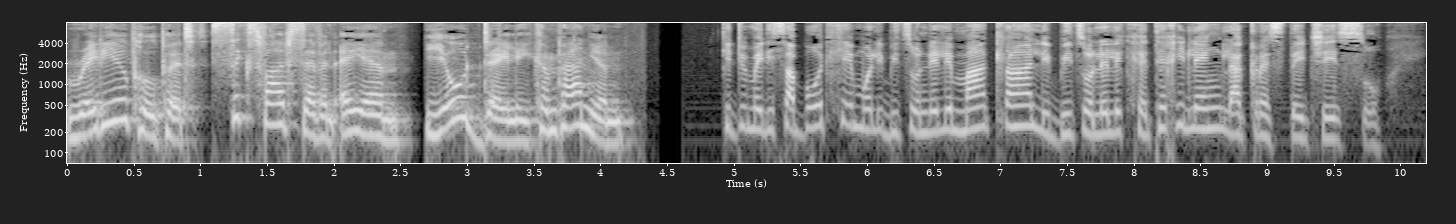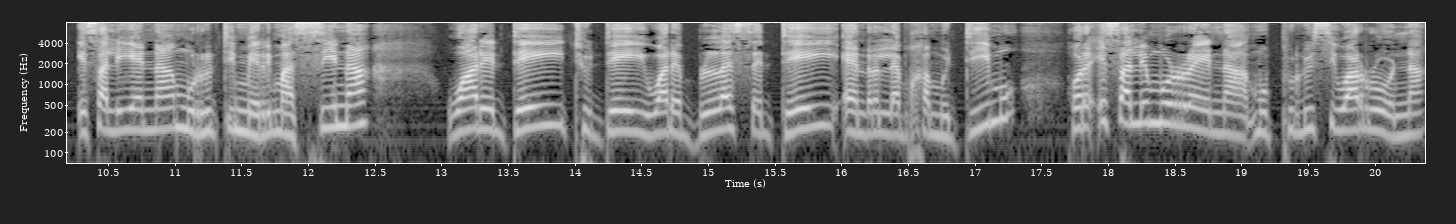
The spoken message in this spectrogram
Radio Pulpit 657 AM your daily companion. ke dumedisa botlhe mo lebitsong le le maatla lebitso le le kgethegileng la kreste jesu e sa le yena moruti mary masina what a day today what a blessed day and re leboga modimo gore e sa le morena wa rona.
